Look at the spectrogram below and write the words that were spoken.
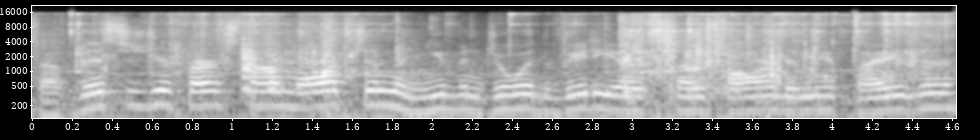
So if this is your first time watching and you've enjoyed the video so far, do me a favor.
